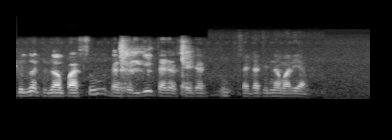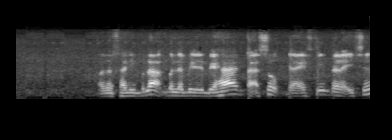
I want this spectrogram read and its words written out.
juga tuduhan palsu dan keji terhadap Sayyidatina Maryam. Orang Nasrani pula berlebih-lebihan, taksub dan ekstrim terhadap Isa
